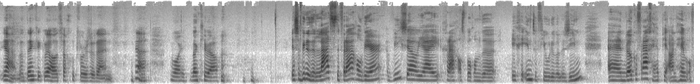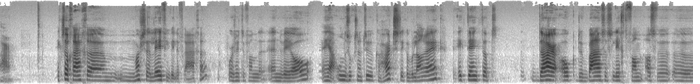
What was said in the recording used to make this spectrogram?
ja, dat denk ik wel. Het zou goed voor ze zijn. Ja. Mooi, dankjewel. Ja, Sabine, de laatste vraag alweer. Wie zou jij graag als volgende geïnterviewde willen zien? En welke vragen heb je aan hem of haar? Ik zou graag uh, Marcel Levy willen vragen, voorzitter van de NWO. Ja, onderzoek is natuurlijk hartstikke belangrijk. Ik denk dat daar ook de basis ligt van als we uh,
